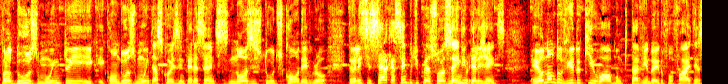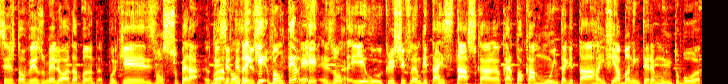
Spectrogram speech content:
produz muito e, e conduz muitas coisas interessantes nos estúdios com o Dave Grohl. Então ele se cerca sempre de pessoas Sempre. muito inteligentes. Eu não duvido que o álbum que tá vindo aí do Foo Fighters seja talvez o melhor da banda, porque eles vão se superar. Eu tenho Vão certeza ter disso. que- vão ter É, que. Eles vão ter- E o Chris Stifler é um guitarristaço, cara. O cara toca muita guitarra. Enfim, a banda inteira é muito boa.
